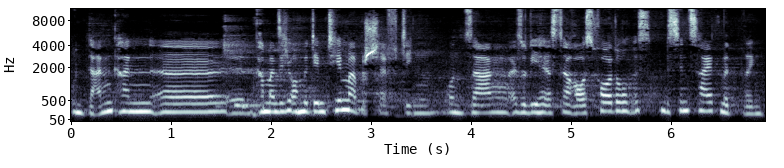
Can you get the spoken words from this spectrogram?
und dann kann, äh, kann man sich auch mit dem Thema beschäftigen und sagen, also die erste Herausforderung ist, ein bisschen Zeit mitbringen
